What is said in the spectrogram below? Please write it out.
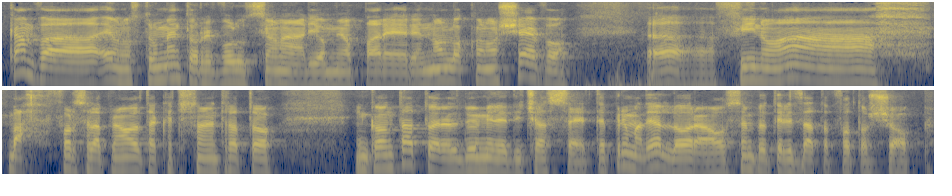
Canva è uno strumento rivoluzionario a mio parere, non lo conoscevo uh, fino a... Bah, forse la prima volta che ci sono entrato in contatto era il 2017, prima di allora ho sempre utilizzato Photoshop.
